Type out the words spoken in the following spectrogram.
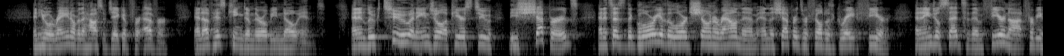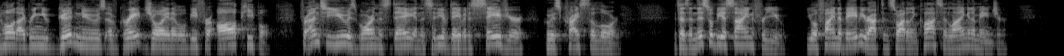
And he will reign over the house of Jacob forever, and of his kingdom there will be no end. And in Luke 2, an angel appears to these shepherds, and it says, The glory of the Lord shone around them, and the shepherds were filled with great fear. And an angel said to them, Fear not, for behold, I bring you good news of great joy that will be for all people. For unto you is born this day in the city of David a Savior who is Christ the Lord. It says, And this will be a sign for you. You will find a baby wrapped in swaddling cloths and lying in a manger.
